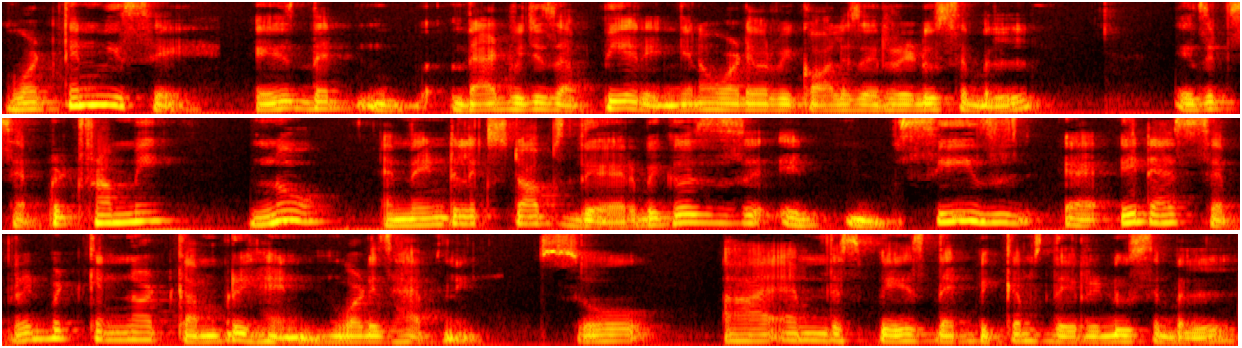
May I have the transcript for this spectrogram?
what can we say? is that that which is appearing, you know, whatever we call as irreducible, is it separate from me? No. And the intellect stops there because it sees uh, it as separate but cannot comprehend what is happening. So, I am the space that becomes the irreducible,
